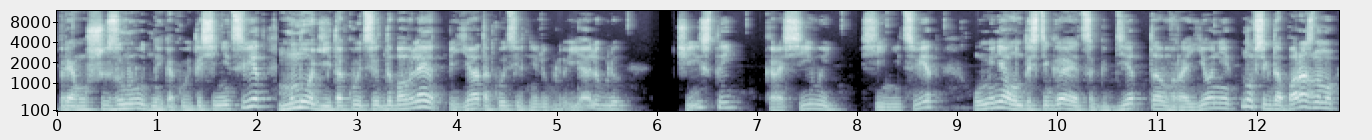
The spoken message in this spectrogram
прям уж изумрудный какой-то синий цвет. Многие такой цвет добавляют, я такой цвет не люблю. Я люблю чистый, красивый синий цвет. У меня он достигается где-то в районе, ну всегда по-разному.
